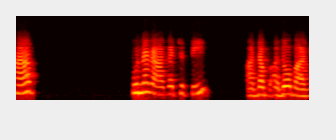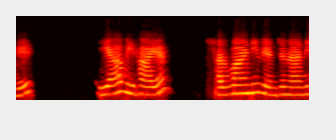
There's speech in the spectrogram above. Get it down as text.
ह पुनरागच्छति अध अधोभागे य विहाय सर्वाणि व्यञ्जनानि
